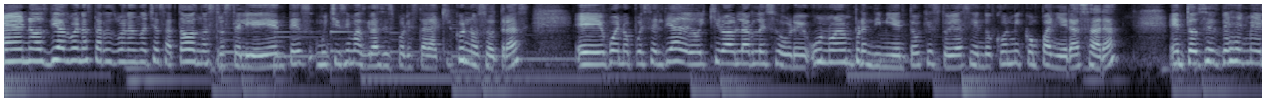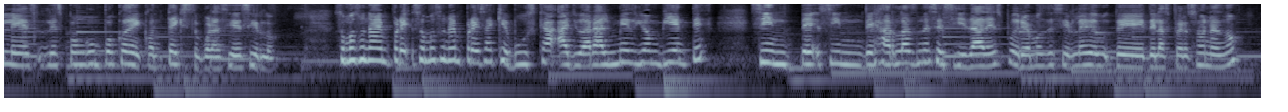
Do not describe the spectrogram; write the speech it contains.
Buenos días, buenas tardes, buenas noches a todos nuestros televidentes. Muchísimas gracias por estar aquí con nosotras. Eh, bueno, pues el día de hoy quiero hablarles sobre un nuevo emprendimiento que estoy haciendo con mi compañera Sara. Entonces déjenme les, les pongo un poco de contexto, por así decirlo. Somos una, somos una empresa que busca ayudar al medio ambiente sin, sin dejar las necesidades, podríamos decirle, de, de las personas, ¿no?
